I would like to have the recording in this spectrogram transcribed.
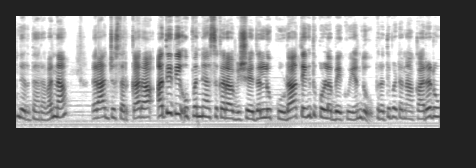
ನಿರ್ಧಾರವನ್ನ ರಾಜ್ಯ ಸರ್ಕಾರ ಅತಿಥಿ ಉಪನ್ಯಾಸಕರ ವಿಷಯದಲ್ಲೂ ಕೂಡ ತೆಗೆದುಕೊಳ್ಳಬೇಕು ಎಂದು ಪ್ರತಿಭಟನಾಕಾರರು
